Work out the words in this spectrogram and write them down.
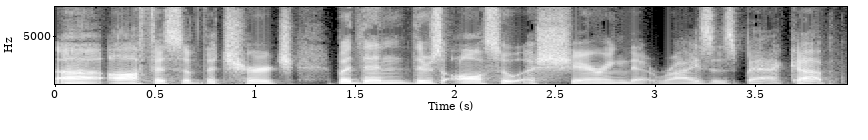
uh, office of the church. But then there's also a sharing that rises back up.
